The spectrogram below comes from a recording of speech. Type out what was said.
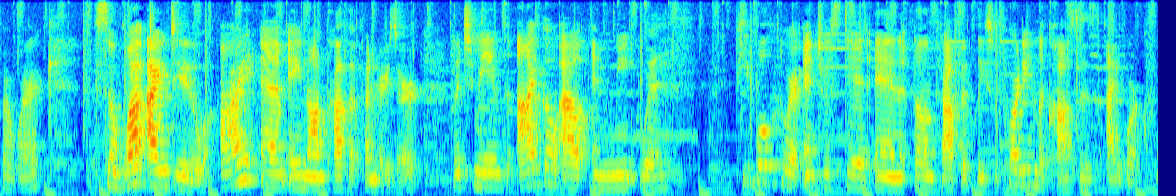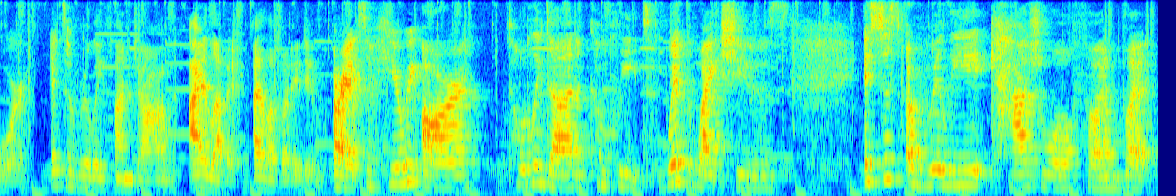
for work. So what I do, I am a nonprofit fundraiser, which means I go out and meet with people who are interested in philanthropically supporting the causes I work for. It's a really fun job. I love it. I love what I do. All right, so here we are, totally done, complete with white shoes. It's just a really casual, fun, but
